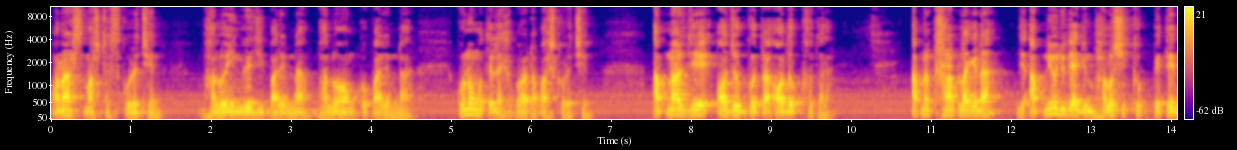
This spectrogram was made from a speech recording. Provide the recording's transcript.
অনার্স মাস্টার্স করেছেন, ভালো ইংরেজি পারেন না, ভালো অঙ্ক পারেন না, কোনো মতে লেখাপড়াটা পাশ করেছেন। আপনার যে অযোগ্যতা, অদক্ষতা, আপনার খারাপ লাগে না যে আপনিও যদি একজন ভালো শিক্ষক পেতেন,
